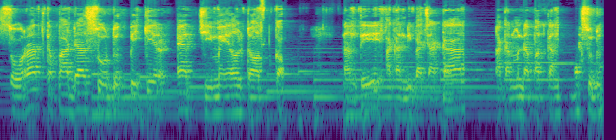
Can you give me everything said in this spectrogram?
surat kepada sudut pikir at gmail.com nanti akan dibacakan, akan mendapatkan sudut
